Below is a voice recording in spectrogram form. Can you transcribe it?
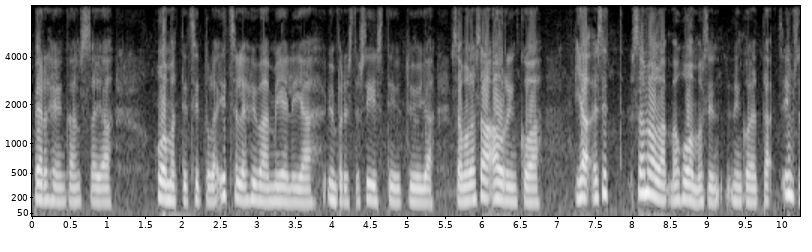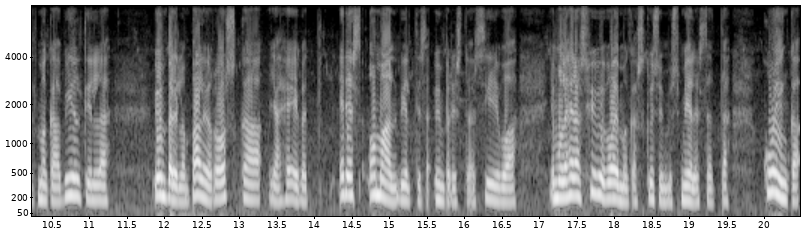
perheen kanssa ja huomattiin, että siitä tulee itselle hyvä mieli ja ympäristö siistiytyy ja samalla saa aurinkoa. Ja sitten samalla mä huomasin, niin kun, että ihmiset makaa viltillä, ympärillä on paljon roskaa ja he eivät edes oman vilttinsä ympäristöä siivoa. Ja mulle heräsi hyvin voimakas kysymys mielessä, että kuinka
